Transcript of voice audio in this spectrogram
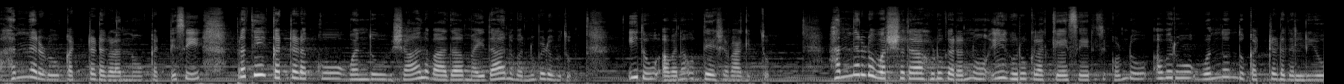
ಹನ್ನೆರಡು ಕಟ್ಟಡಗಳನ್ನು ಕಟ್ಟಿಸಿ ಪ್ರತಿ ಕಟ್ಟಡಕ್ಕೂ ಒಂದು ವಿಶಾಲವಾದ ಮೈದಾನವನ್ನು ಬಿಡುವುದು. ಇದು ಅವನ ಉದ್ದೇಶವಾಗಿತ್ತು. ಹನ್ನೆರಡು ವರ್ಷದ ಹುಡುಗರನ್ನು ಈ ಗುರುಕುಲಕ್ಕೆ ಸೇರಿಸಿಕೊಂಡು ಅವರು ಒಂದೊಂದು ಕಟ್ಟಡದಲ್ಲಿಯೂ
